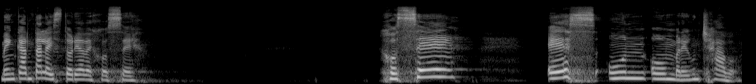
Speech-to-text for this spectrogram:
Me encanta la historia de José. José es un hombre, un chavo,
